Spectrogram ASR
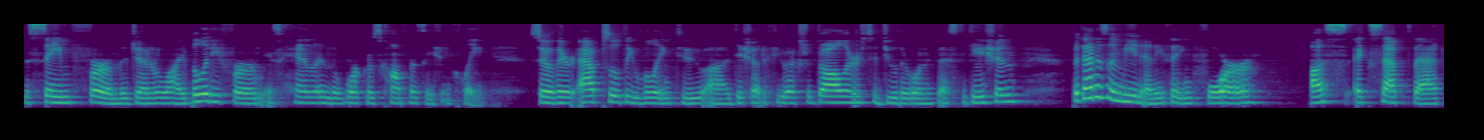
the same firm, the general liability firm, is handling the workers' compensation claim. So they're absolutely willing to uh, dish out a few extra dollars to do their own investigation. But that doesn't mean anything for us except that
